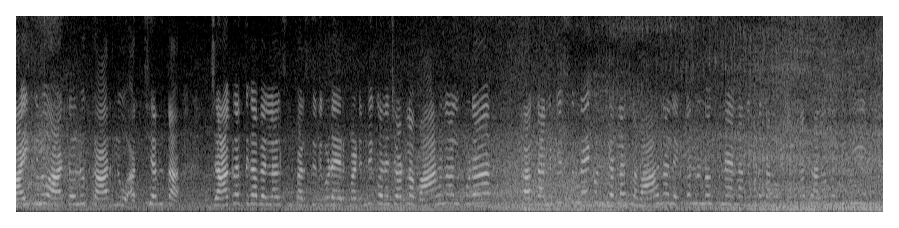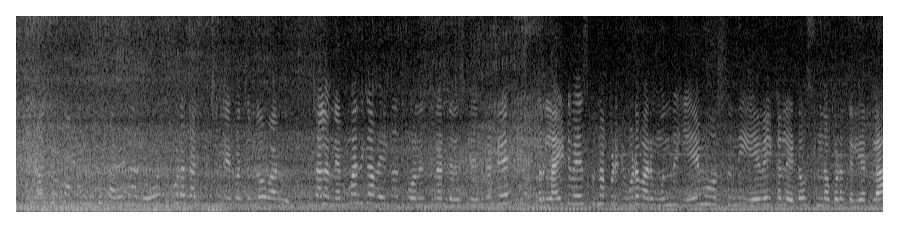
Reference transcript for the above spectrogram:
బైకులు ఆటోలు కార్లు అత్యంత జాగ్రత్తగా వెళ్ళాల్సిన పరిస్థితి కూడా ఏర్పడింది. కొన్ని చోట్ల వాహనాలు కూడా కనిపిస్తున్నాయి. కొన్ని చోట్ల అసలు వాహనాలు ఎక్కడి నుండి వస్తున్నాయి అన్నది కూడా కనిపిస్తుంది చాలా మందికి వాటికి సంబంధించి సరైన రోడ్డు కూడా కనిపించిన నేపథ్యంలో వారు చాలా నెమ్మదిగా వెహికల్స్ పోనిస్తున్నట్టు తెలుస్తుంది ఎందుకంటే వారు లైట్ వేసుకున్నప్పటికీ కూడా వారి ముందు ఏమి వస్తుంది ఏ వెహికల్ ఎటు వస్తుందో కూడా తెలియట్లా.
